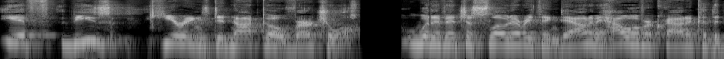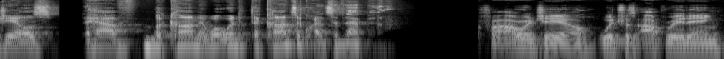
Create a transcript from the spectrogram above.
if these hearings did not go virtual, would have it just slowed everything down? I mean, how overcrowded could the jails have become, and what would the consequence of that be? For our jail, which was operating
